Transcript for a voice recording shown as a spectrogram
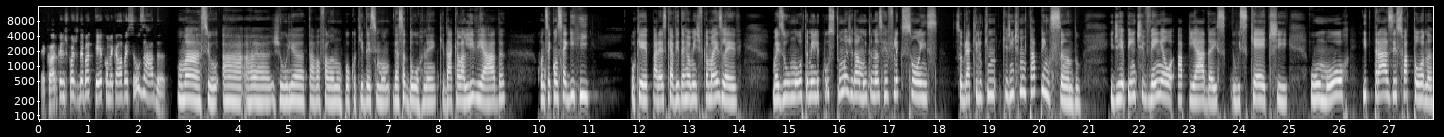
É claro que a gente pode debater como é que ela vai ser usada. O Márcio, a, a Júlia estava falando um pouco aqui desse, dessa dor, né? Que dá aquela aliviada quando você consegue rir porque parece que a vida realmente fica mais leve. Mas o humor também ele costuma ajudar muito nas reflexões sobre aquilo que, que a gente não está pensando. E de repente vem a, a piada, o esquete, o humor e traz isso à tona.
